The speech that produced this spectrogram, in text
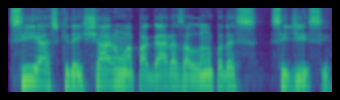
Se as que deixaram apagar as lâmpadas se disse:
